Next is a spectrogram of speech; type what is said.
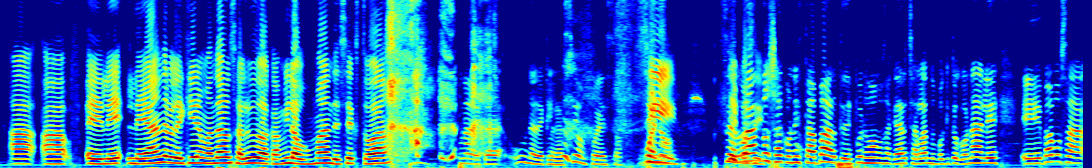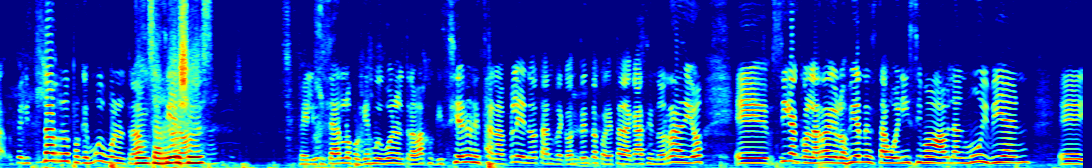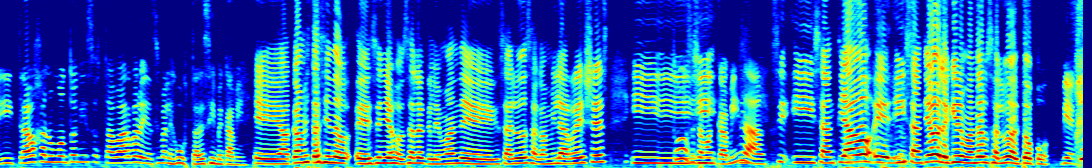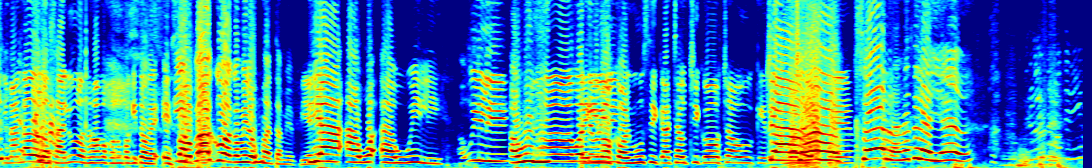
a, a eh, Le- Leandro le quiere mandar un saludo a Camila Guzmán de Sexto A. Una, declara- una declaración fue eso. Sí. Bueno, Sí, cerrando pues sí. ya con esta parte, después nos vamos a quedar charlando un poquito con Ale. Eh, vamos a felicitarlos porque es muy bueno el trabajo. Gonza. Reyes. felicitarlo porque es muy bueno el trabajo que hicieron, están a pleno, están recontentos con estar acá haciendo radio. Eh, sigan con la radio los viernes, está buenísimo, hablan muy bien eh, y trabajan un montón y eso está bárbaro y encima les gusta. Decime, Cami. Eh, acá me está haciendo eh, señas Gonzalo que le mande saludos a Camila Reyes y ¿Todos se y- llaman Camila? Sí, y Santiago eh, y Santiago le quiere mandar un saludo al Topo. Bien, y mandados los saludos, nos vamos con un poquito de Y eso. a Paco a Camila Guzmán también. Bien. Y a, a, Willy. A Willy. A Willy. Ah, aguante, Seguimos Willy. con música. Chau, chicos. Chau. Que buen viaje. Zorra, no te la lleves.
